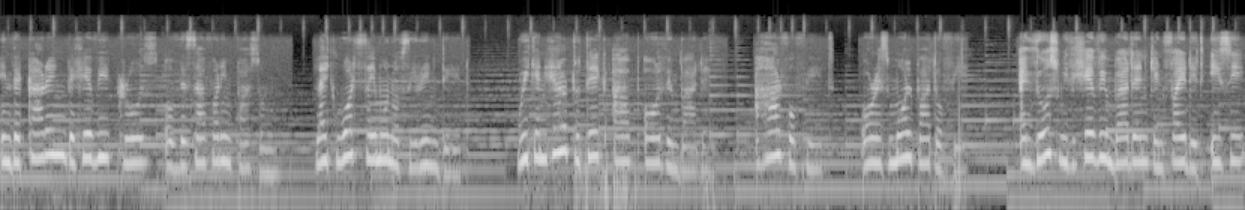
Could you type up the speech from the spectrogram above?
in the carrying the heavy cross of the suffering person, like what Simon of Cyrene did. We can help to take up all the burden, a half of it, or a small part of it, and those with heavy burden can find it easy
